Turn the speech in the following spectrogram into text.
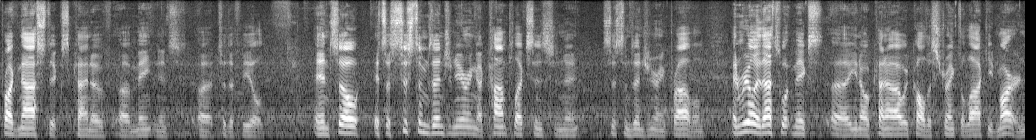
prognostics kind of uh, maintenance uh, to the field. And so it's a systems engineering, a complex systems engineering problem, and really that's what makes, uh, you know, kind of I would call the strength of Lockheed Martin,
